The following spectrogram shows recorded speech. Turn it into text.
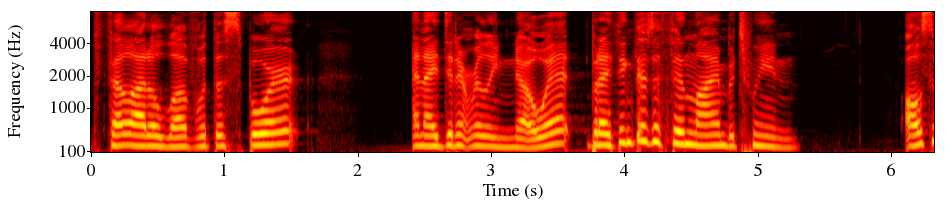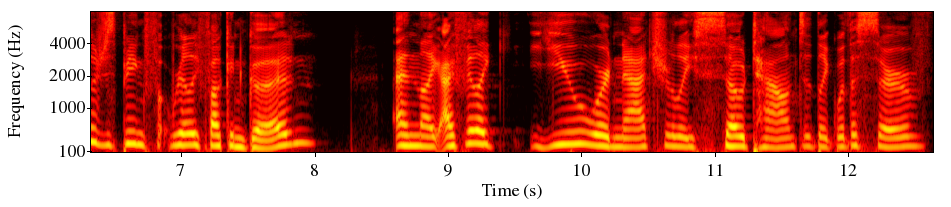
fell out of love with the sport and I didn't really know it. But I think there's a thin line between also just being f- really fucking good and like I feel like you were naturally so talented, like with a serve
